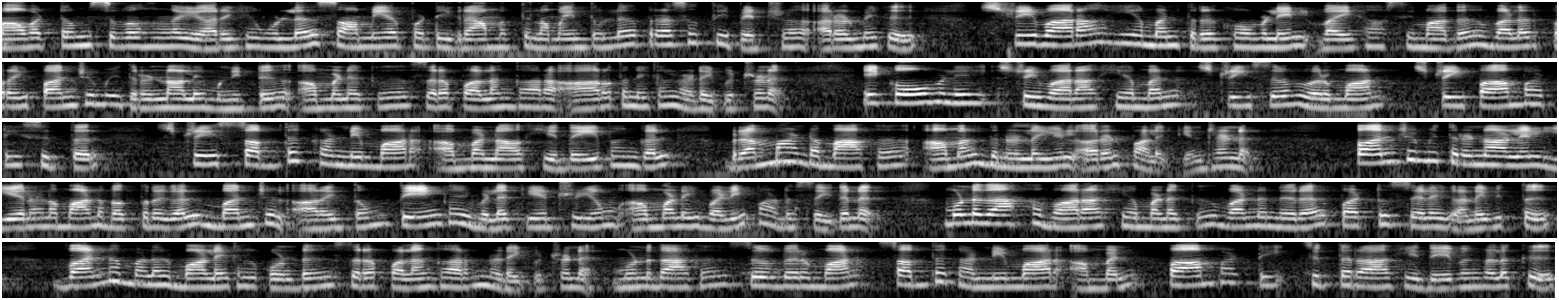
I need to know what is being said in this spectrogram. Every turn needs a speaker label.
Speaker 1: மாவட்டம் சிவகங்கை அருகே உள்ள சாமியார்பட்டி கிராமத்தில் அமைந்துள்ள பிரசித்தி பெற்ற அருள்மிகு ஸ்ரீ வாராகியம்மன் திருக்கோவிலில் வைகாசி மாத வளர்ப்புறை பஞ்சமி திருநாளை முன்னிட்டு அம்மனுக்கு சிறப்பு அலங்கார ஆராதனைகள் நடைபெற்றன. இக்கோவிலில் ஸ்ரீ வாராகியம்மன் ஸ்ரீ சிவபெருமான் ஸ்ரீ பாம்பாட்டி சித்தர் ஸ்ரீ சப்த கன்னிமார் அம்மன் ஆகிய தெய்வங்கள் பிரம்மாண்டமாக அமர்ந்த நிலையில் அருள் பாலிக்கின்றனர். பஞ்சமி திருநாளில் ஏராளமான பக்தர்கள் மஞ்சள் அரைத்தும் தேங்காய் விளக்கேற்றியும் அம்மனை வழிபாடு செய்தனர். முன்னதாக வாராகி அம்மனுக்கு வண்ண நிற பட்டு சிலை அணிவித்து வண்ண மலர் மாலைகள் கொண்டு சிறப்பு அலங்காரம் நடைபெற்றன. முன்னதாக சிவபெருமான் சப்த கன்னிமார் அம்மன் பாம்பாட்டி சித்தர் ஆகிய தெய்வங்களுக்கு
